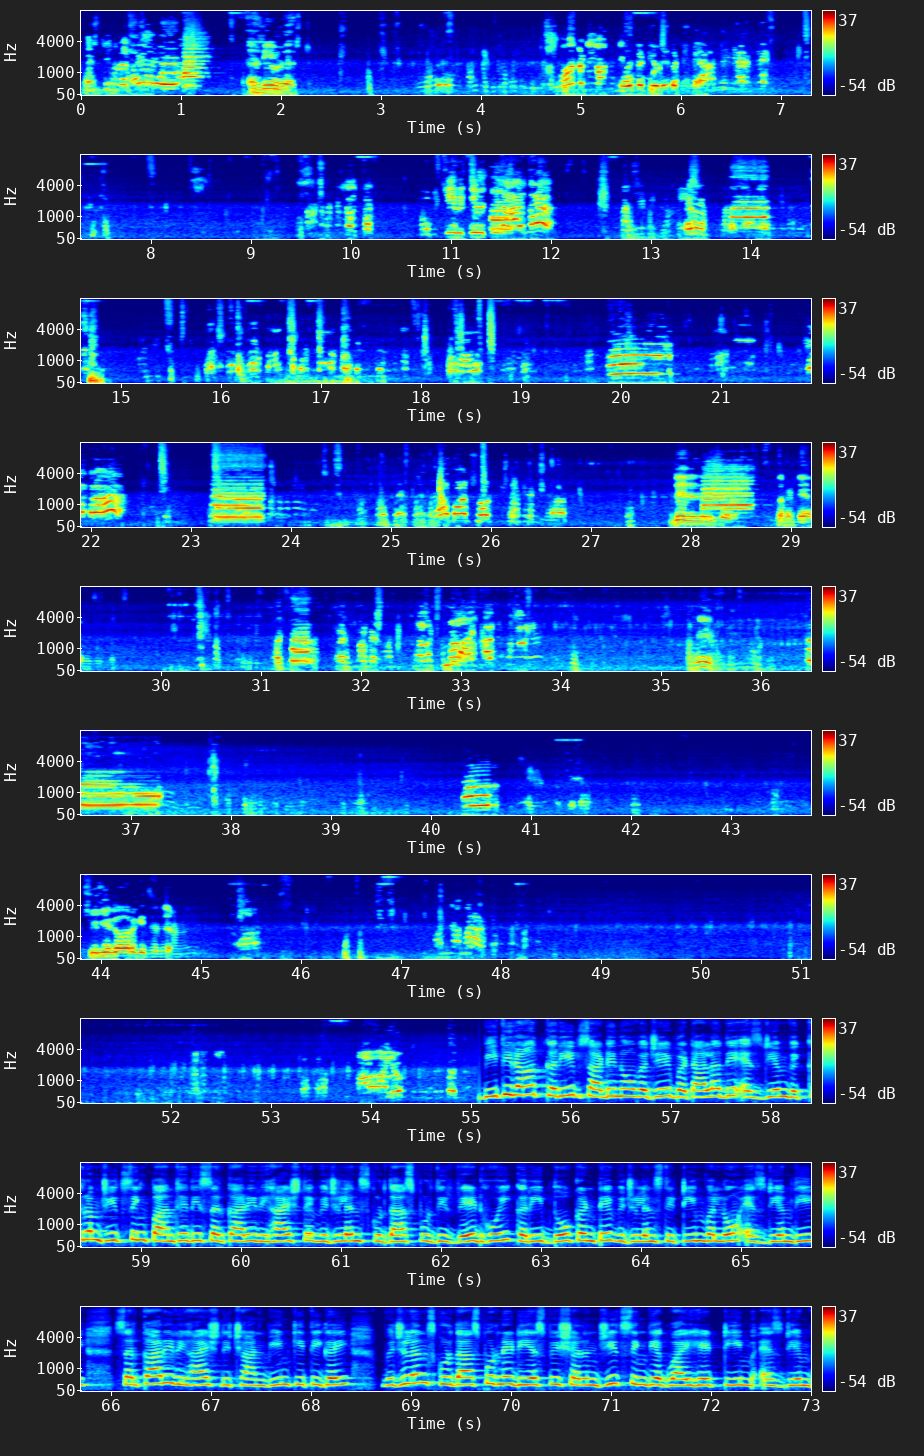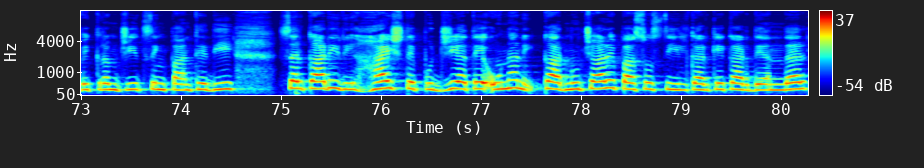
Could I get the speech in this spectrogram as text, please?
ਐਸਟੀ ਬ੍ਰਸਟ ਐਸਡੀਐਮ ਰੈਸਟ ਬਹੁਤ ਗੱਡੀ ਆ ਉਹ ਗੱਡੀ ਉਹ ਗੱਡੀ ਵਿੱਕੀ ਵਿੱਕੀ ਵਿੱਕੀ ਆ ਇਧਰ ਇਧਰ ਮਾਰ ਸ਼ਾਟ ਦੇ ਦੇ ਦੇ ਛੋੜ ਕਰਨ ਡਿਆ ਲక్ష్ਮਾ ਕਵਰ ਕੀਤੇ ਤੇ ਉਹਨਾਂ ਨੇ ਬੀਤੀ ਰਾਤ ਕਰੀਬ 9:30 ਵਜੇ ਬਟਾਲਾ ਦੇ ਐਸਡੀਐਮ ਵਿਕਰਮਜੀਤ ਸਿੰਘ ਪਾਂਥੇ ਦੀ ਸਰਕਾਰੀ ਰਿਹਾਇਸ਼ ਤੇ ਵਿਜੀਲੈਂਸ ਗੁਰਦਾਸਪੁਰ ਦੀ ਰੇਡ ਹੋਈ। ਕਰੀਬ 2 ਘੰਟੇ ਵਿਜੀਲੈਂਸ ਦੀ ਟੀਮ ਵੱਲੋਂ ਐਸਡੀਐਮ ਦੀ ਸਰਕਾਰੀ ਰਿਹਾਇਸ਼ ਦੀ ਛਾਣਬੀਨ ਕੀਤੀ ਗਈ। ਵਿਜੀਲੈਂਸ ਗੁਰਦਾਸਪੁਰ ਨੇ ਡੀਐਸਪੀ ਸ਼ਰਨਜੀਤ ਸਿੰਘ ਦੀ ਅਗਵਾਈ ਹੇਠ ਟੀਮ ਐਸਡੀਐਮ ਵਿਕਰਮਜੀਤ ਸਿੰਘ ਪਾਂਥੇ ਦੀ ਸਰਕਾਰੀ ਰਿਹਾਇਸ਼ ਤੇ ਪੁੱਜੀ ਅਤੇ ਉਹਨਾਂ ਨੇ ਘਰ ਨੂੰ ਚਾਰੇ ਪਾਸੋਂ ਸੀਲ ਕਰਕੇ ਘਰ ਦੇ ਅੰਦਰ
